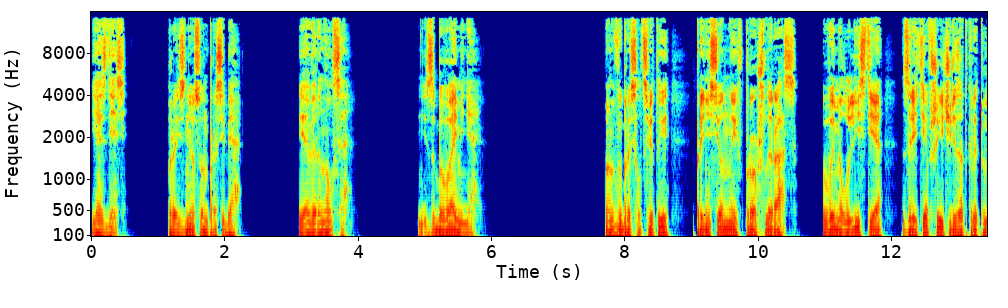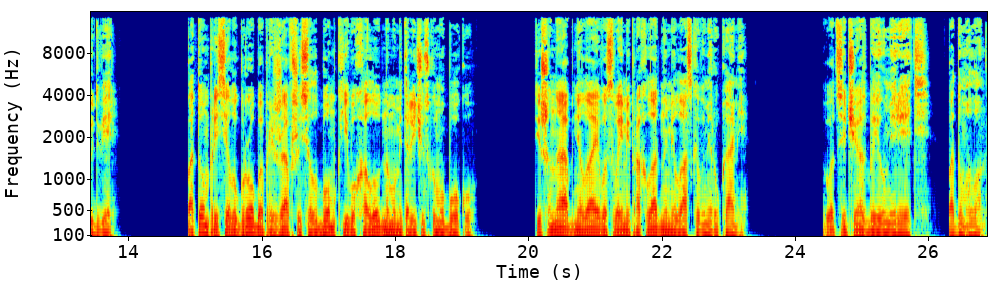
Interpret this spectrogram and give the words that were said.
«Я здесь», — произнес он про себя. «Я вернулся. Не забывай меня». Он выбросил цветы, принесенные в прошлый раз, вымел листья, залетевшие через открытую дверь. Потом присел у гроба, прижавшись лбом к его холодному металлическому боку. Тишина обняла его своими прохладными ласковыми руками. «Вот сейчас бы и умереть», — подумал он.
